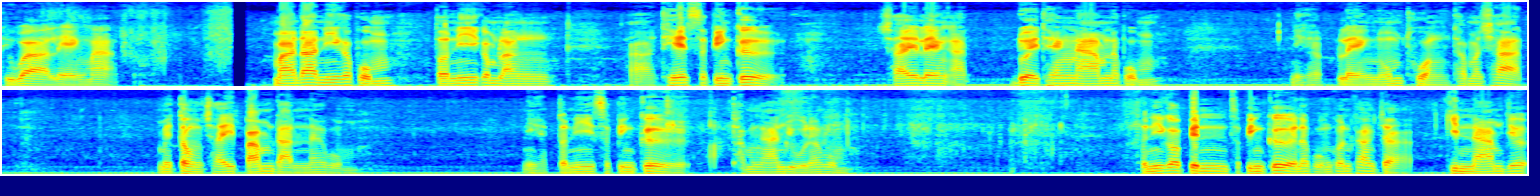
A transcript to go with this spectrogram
ถือว่าแรงมาก มาด้านนี้ครับผม ตอนนี้กำลังเทสสปริงเกอร์ ใช้แรงอัดด้วยแทงน้ำนะผม นี่ครับ แรงโน้มถ่วงธรรมชาติ ไม่ต้องใช้ปั๊มดันนะครับผม นี่ครับตอนนี้สปริงเกอร์ทำงานอยู่นะผม ตัวนี้ก็เป็นสปริงเกอร์นะผมค่อนข้างจะกินน้ำเยอะ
